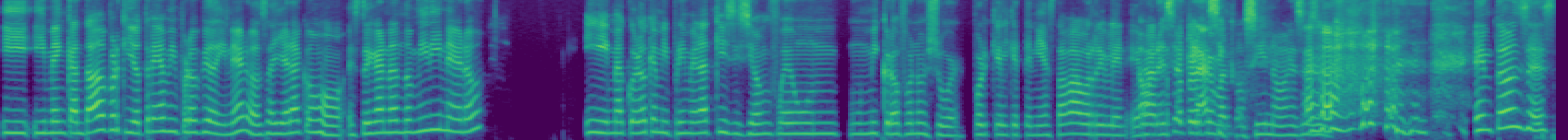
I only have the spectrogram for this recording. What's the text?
y, y, me encantaba porque yo traía mi propio dinero. O sea, ya era como, estoy ganando mi dinero. Y me acuerdo que mi primera adquisición fue un, un micrófono Shure, porque el que tenía estaba horrible. Era Ahora ese clásico, sí, no, ese es Entonces,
